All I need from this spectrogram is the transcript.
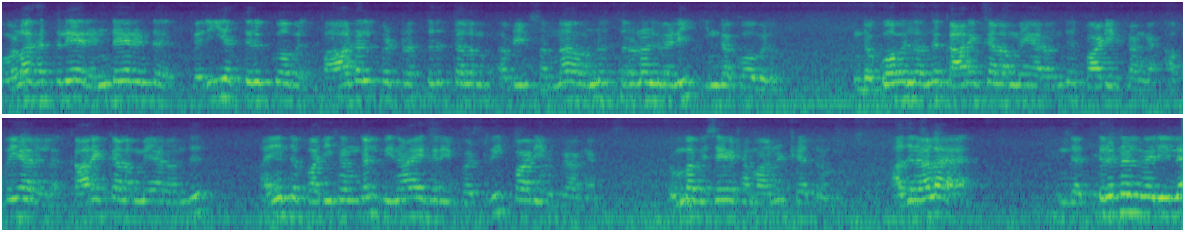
உலகத்திலே ரெண்டே ரெண்டு பெரிய திருக்கோவில் பாடல் பெற்ற திருத்தலம் அப்படின்னு சொன்னா ஒன்று திருநெல்வேலி இந்த கோவிலும். இந்த கோவில் வந்து காரைக்கால் அம்மையார் வந்து பாடியிருக்காங்க. ஔவையார் இல்லை காரைக்கால் அம்மையார் வந்து ஐந்து பதிகங்கள் விநாயகரை பற்றி பாடியிருக்கிறாங்க. ரொம்ப விசேஷமான க்ஷேத்திரம். அதனால இந்த திருநெல்வேலியில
